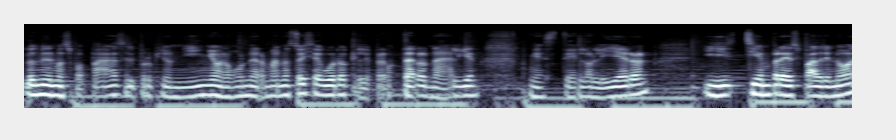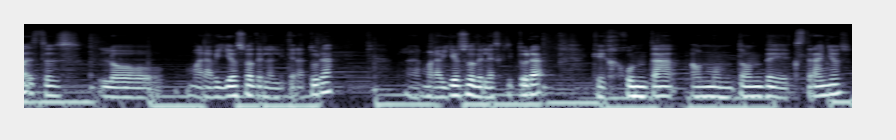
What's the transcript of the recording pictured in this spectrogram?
los mismos papás, el propio niño, algún hermano. Estoy seguro que le preguntaron a alguien, este, lo leyeron y siempre es padre, ¿no? Esto es lo maravilloso de la literatura, lo maravilloso de la escritura que junta a un montón de extraños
